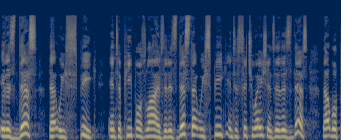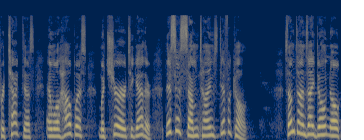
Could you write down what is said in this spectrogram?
It is this that we speak into people's lives. It is this that we speak into situations. It is this that will protect us and will help us mature together. This is sometimes difficult. Sometimes I don't know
